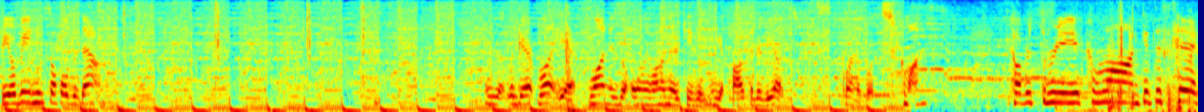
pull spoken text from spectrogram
BOB needs to hold it down. Is it LeGarrette Blunt? Yeah, Blunt is the only one on their team that can get positive yards. Corner blitz, come on. Cover three, come on, get this pick.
